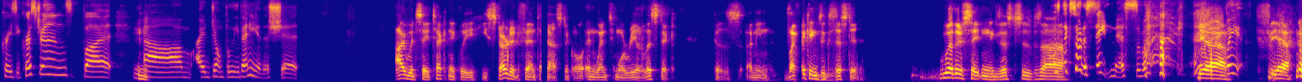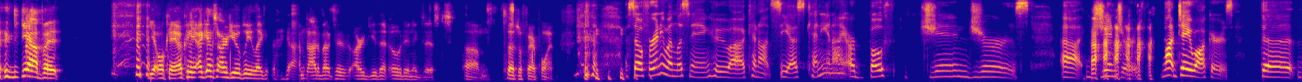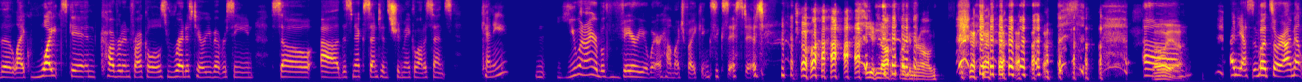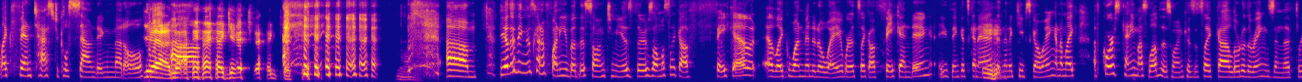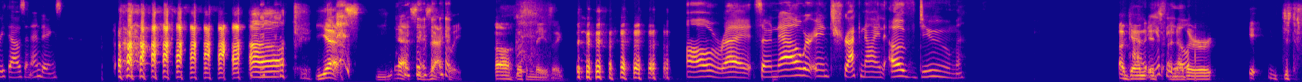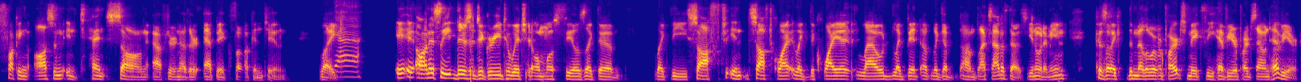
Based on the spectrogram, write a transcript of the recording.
crazy Christians, but Mhm. um, I don't believe any of this shit. I would say technically he started fantastical and went more realistic because I mean Vikings existed. Whether Satan exists is uh like, so does Satanists. yeah but yeah yeah but yeah okay okay I guess arguably like I'm not about to argue that Odin exists. Um so that's a fair point. so for anyone listening who uh, cannot see us, Kenny and I are both gingers. Uh, gingers, not daywalkers. The the like white skin, covered in freckles, reddest hair you've ever seen. So uh, this next sentence should make a lot of sense. Kenny, you and I are both very aware how much Vikings existed. You're not fucking wrong. Oh, yeah. Um, And yes, but sorry, I meant like fantastical sounding metal. yeah, no, Um, I, I get you. I get you. um, the other thing that's kind of funny about this song to me is there's almost like a fake out at like one minute away where it's like a fake ending. You think it's gonna end Mhm. and then it keeps going. And I'm like, of course, Kenny must love this one because it's like uh, Lord of the Rings and the 3000 endings. yes, yes, exactly. Oh, that's amazing. All right. So now we're in track nine of Doom. Again, How do you it's another it, just fucking awesome, intense song after another epic fucking tune. Like yeah. it, it- honestly, there's a degree to which it almost feels like the like the soft in soft quiet like the quiet loud like bit of like the um, Black Sabbath does. You know what I mean? Because like the mellower parts make the heavier parts sound heavier.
